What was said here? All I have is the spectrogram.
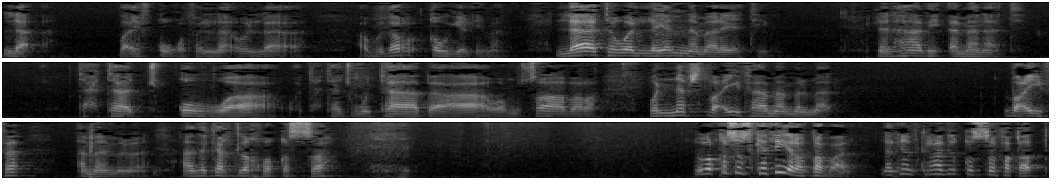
لا. ضعيف قوة فلا. ولا أبو ذر قوي الإيمان. لا تولين مال يتيم لأن هذه أمانات. تحتاج قوة وتحتاج متابعة ومصابرة. والنفس ضعيفة أمام المال. ضعيفة أمام المال. أنا ذكرت الأخوة قصة. وقصص كثيرة طبعا. لكن أذكر هذه القصة فقط.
